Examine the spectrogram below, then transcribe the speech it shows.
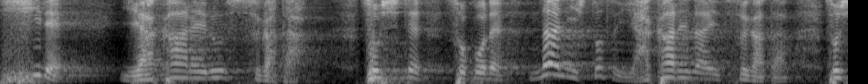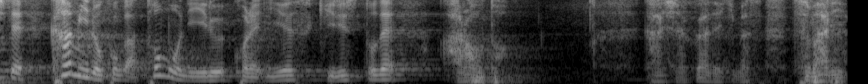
火で焼かれる姿そしてそこで何一つ焼かれない姿そして神の子が共にいるこれイエス・キリストであろうと。解釈ができます。つまり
